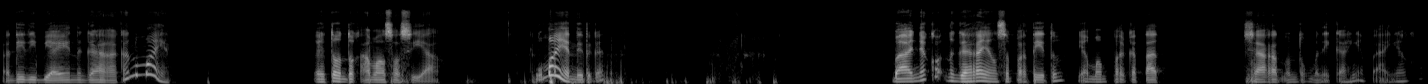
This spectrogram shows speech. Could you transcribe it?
nanti dibiayai negara. Kan lumayan. Itu untuk amal sosial. Lumayan itu kan. Banyak kok negara yang seperti itu yang memperketat syarat untuk menikahnya. Banyak kok.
